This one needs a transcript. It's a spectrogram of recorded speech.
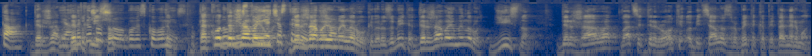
Так. Держава. Я Де не тут кажу, місто? що обов'язково місто. Так от Ну, державою, місто є державою мила руки, ви розумієте? Державою мила руки. Дійсно, держава 23 роки обіцяла зробити капітальний ремонт.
